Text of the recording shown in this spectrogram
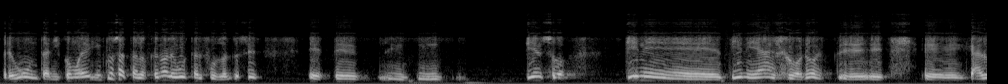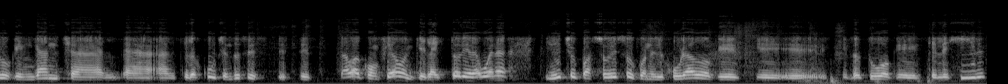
preguntan y cómo, incluso hasta los que no les gusta el fútbol. Entonces, este, mm, mm, pienso, tiene tiene algo, ¿no? Este, eh, algo que engancha al, que lo escucha. Entonces, este, estaba confiado en que la historia era buena y de hecho pasó eso con el jurado que, que, lo tuvo que, elegir,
